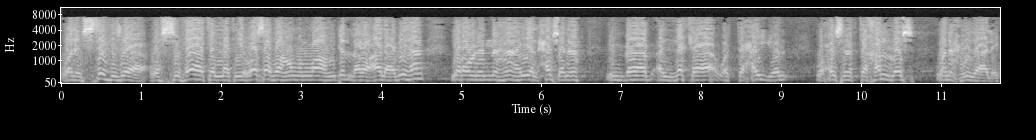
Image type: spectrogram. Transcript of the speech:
والاستهزاء والصفات التي وصفهم الله جل وعلا بها يرون أنها هي الحسنة من باب الذكاء والتحيل وحسن التخلص ونحو ذلك.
